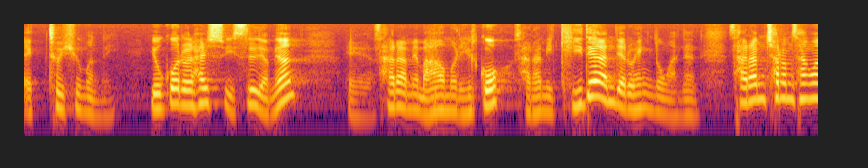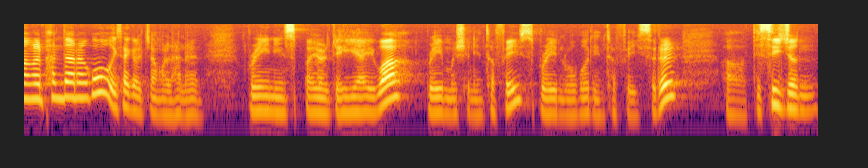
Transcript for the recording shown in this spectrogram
act humanly. 요거를 할 수 있으려면 예, 사람의 마음을 읽고 사람이 기대한 대로 행동하는 사람처럼 상황을 판단하고 의사결정을 하는 Brain Inspired AI와 Brain Machine Interface, Brain Robot Interface를 어, Decision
